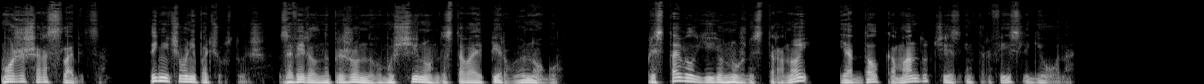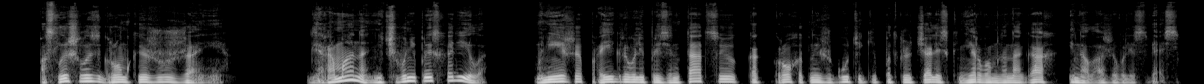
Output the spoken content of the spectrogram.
Можешь расслабиться. Ты ничего не почувствуешь, — заверил напряженного мужчину, доставая первую ногу. Приставил ее нужной стороной и отдал команду через интерфейс легиона. Послышалось громкое жужжание. Для Романа ничего не происходило, мне же проигрывали презентацию, как крохотные жгутики подключались к нервам на ногах и налаживали связь.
